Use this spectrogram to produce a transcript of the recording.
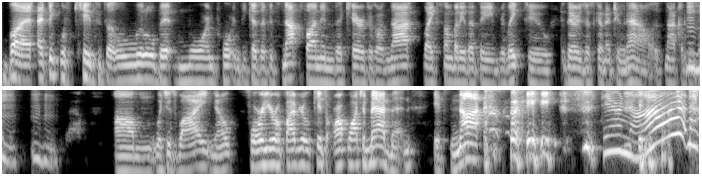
but I think with kids, it's a little bit more important because if it's not fun and the characters are not like somebody that they relate to, they're just going to tune out. It's not going to be something. Mhm, mhm. Um, which is why you know four year old, five year old kids aren't watching Mad Men. It's not. They're not.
